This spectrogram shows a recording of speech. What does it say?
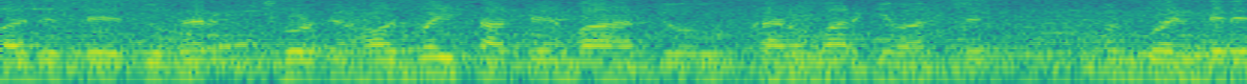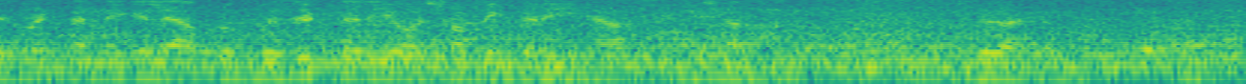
और जैसे जो घर छोड़कर हाउस वाइफ्स आते हैं बाहर जो कारोबार के वास्ते उनको इंकरेजमेंट करने के लिए आप लोग विज़िट करिए और शॉपिंग करिए यहाँ से इन शाला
